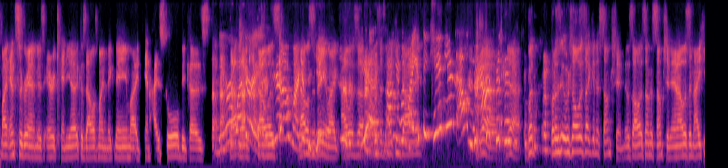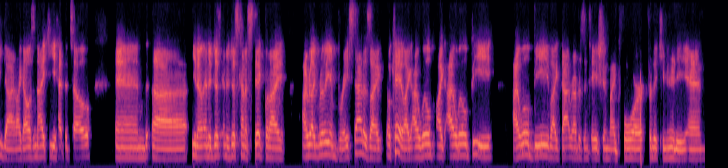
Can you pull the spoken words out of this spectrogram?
my Instagram is Eric Kenya because that was my nickname like in high school because we were that, wondering. That, that was yeah, like, that was the thing. Like I was a, yeah, I was a Nike guy. Like, Kenyan? yeah, yeah. But but it was always like an assumption. It was always an assumption, and I was a Nike guy. Like I was Nike head to toe and uh, you know, and it just and it just kind of stick. But I I like really embrace that as like okay, like I will like I will be I will be like that representation like for for the community and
